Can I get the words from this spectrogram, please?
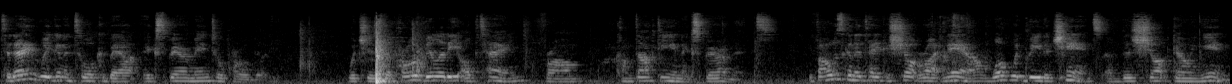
Today we're going to talk about experimental probability, which is the probability obtained from conducting an experiment. If I was going to take a shot right now, what would be the chance of this shot going in?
